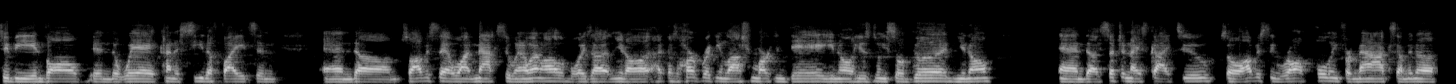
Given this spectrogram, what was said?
to be involved in the way I kind of see the fights and and um, so obviously I want Max to win. I want all the boys. I, you know, it was a heartbreaking loss for Martin Day. You know, he was doing so good. You know, and uh, such a nice guy too. So obviously we're all pulling for Max. I'm in a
